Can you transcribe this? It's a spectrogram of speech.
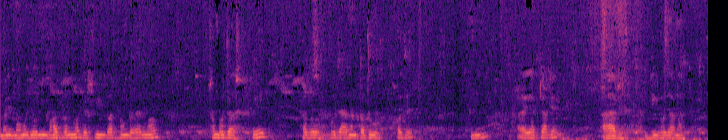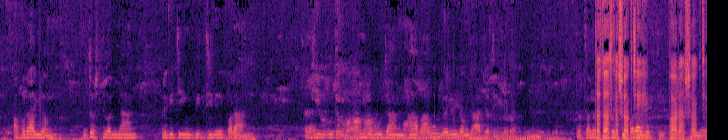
মানে মম যোগী মহাব্রহ্ম যস্মিন গর্ভম দয়াম সম্ভূতাস্তে সর্বভূতানন্দ ততু হতে একটাকে আর জীব হলো আমার অপরায়ম ইতস্তু অন্যান প্রকৃতি বিদ্ধিনে পরাণ তথা মহাবাহু পারা ধারতি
